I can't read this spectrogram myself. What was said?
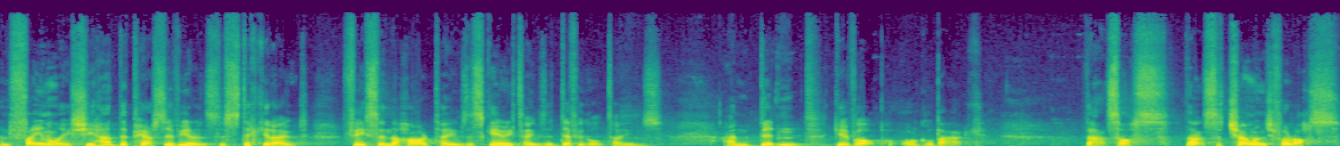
And finally, she had the perseverance to stick it out, facing the hard times, the scary times, the difficult times. And didn't give up or go back. That's us. That's a challenge for us.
